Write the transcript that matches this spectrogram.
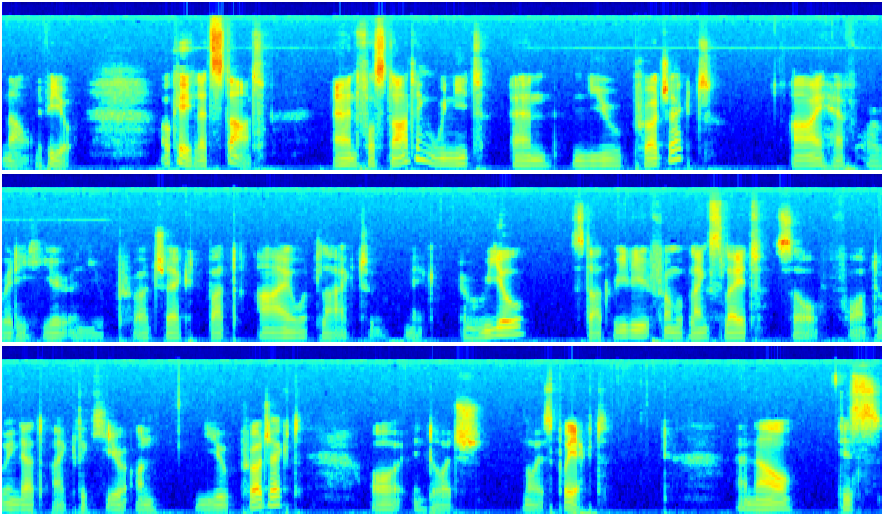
now in the video. Okay, let's start. And for starting, we need a new project. I have already here a new project, but I would like to make a real, start really from a blank slate. So for doing that, I click here on new project or in Deutsch neues Projekt. And now this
